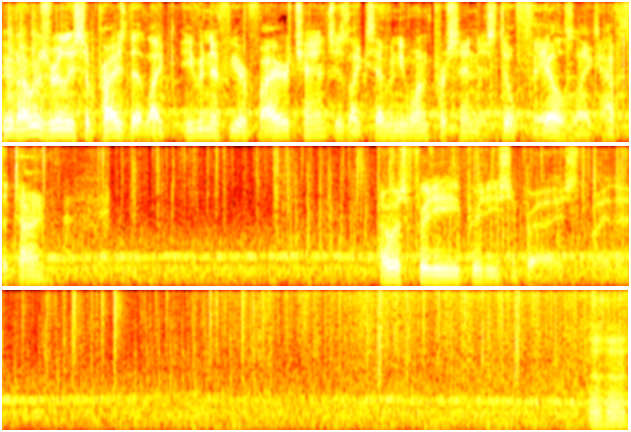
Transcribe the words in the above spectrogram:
Dude, I was really surprised that like even if your fire chance is like 71%, it still fails like half the time. I was pretty, pretty surprised by that. Mm-hmm.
